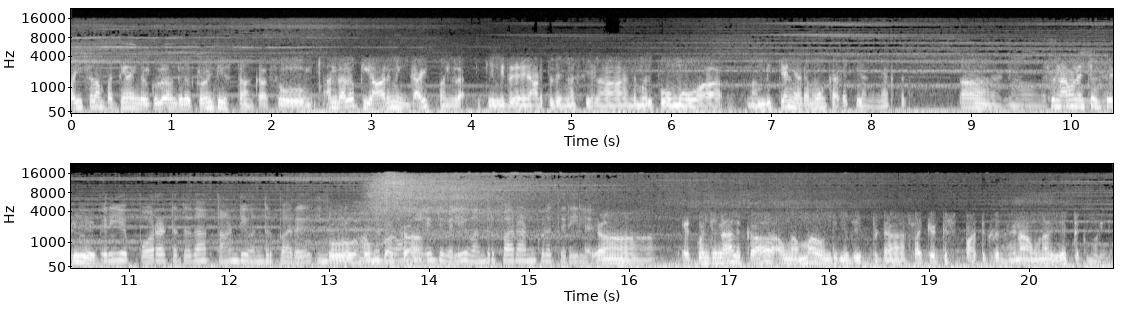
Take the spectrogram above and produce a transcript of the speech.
வயசுலாம் பாத்தீங்கன்னா எங்களுக்குள்ள வந்து டுவெண்ட்டிஸ் தான்க்கா ஸோ அந்த அளவுக்கு யாருமே கைட் பண்ணல. இது அடுத்தது என்ன செய்யலாம்? இந்த மாதிரி போமோவா நம்பிக்கையான இடமும் கிடைக்கல அந்த நேரத்துல. பெரிய போராட்டத்தை தான் தாண்டி வந்திருப்பாரு. வெளியே வந்திருப்பாரான்னு கூட தெரியல. கொஞ்ச நாளுக்கா அவங்க அம்மா வந்து சைக்கட்ரிஸ்ட் பாத்துக்கிட்டு இருந்தாங்க ஏன்னா அவங்களால ஏத்துக்க முடியல.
